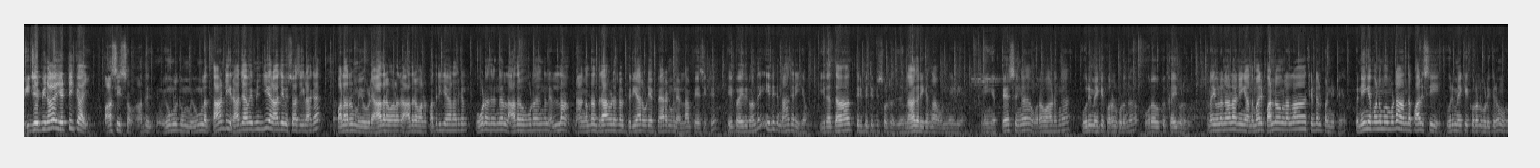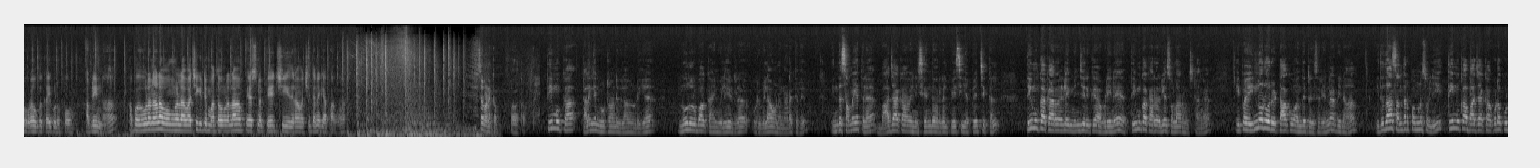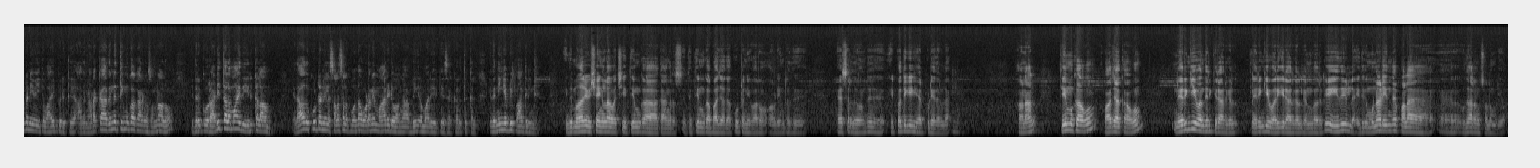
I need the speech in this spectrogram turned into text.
பிஜேபினால எட்டிக்காய். பாசிசம். அது இவங்களுக்கு இவங்களை தாண்டி ராஜாவை மிஞ்சிய ராஜ விசுவாசிகளாக பலரும் இவருடைய ஆதரவாளர் ஆதரவாளர் பத்திரிகையாளர்கள் ஊடகங்கள் ஆதரவு ஊடகங்கள் எல்லாம் நாங்கள் தான் திராவிடர்கள் பெரியாருடைய பேரன்கள் எல்லாம் பேசிட்டு இப்போ இதுக்கு வந்து இதுக்கு நாகரிகம். இதை தான் திருப்பி திருப்பி சொல்கிறது நாகரிகம் தான் உண்மையிலேயே. நீங்கள் பேசுங்க உறவாடுங்க உரிமைக்கு குரல் கொடுங்க உறவுக்கு கை கொடுங்க. ஆனால் இவ்வளோ நாளாக நீங்கள் அந்த மாதிரி பண்ணவங்களெல்லாம் கிண்டல் பண்ணிவிட்டு இப்போ நீங்கள் பண்ணும்போது மட்டும் அந்த பாலிசி உரிமைக்கு குரல் கொடுக்கிறோம் உறவுக்கு கை கொடுப்போம். அப்படின்னா அப்போ இவ்வளோ நாளாக உங்களை வச்சுக்கிட்டு மற்றவங்களெல்லாம் பேசின பேச்சு இதெல்லாம் வச்சு தானே கேட்பாங்க. சார் வணக்கம். வணக்கம். திமுக கலைஞர் நூற்றாண்டு விழாவினுடைய நூறு ரூபாய் காயின் வெளியிடுற ஒரு விழா ஒன்று நடக்குது. இந்த சமயத்தில் பாஜகவை சேர்ந்தவர்கள் பேசிய பேச்சுக்கள் திமுக காரர்களை மிஞ்சிருக்கு அப்படின்னு திமுக காரர்களே சொல்ல ஆரம்பிச்சிட்டாங்க. இப்போ இன்னொரு ஒரு டாக்கும் வந்துட்டு இருக்கு சார். என்ன அப்படின்னா இதுதான் சந்தர்ப்பம்னு சொல்லி திமுக பாஜக கூட கூட்டணி வைக்க வாய்ப்பு இருக்குது அது நடக்காதுன்னு திமுக காரங்க சொன்னாலும் இதற்கு ஒரு அடித்தளமாக இது இருக்கலாம். ஏதாவது கூட்டணியில் சலசலப்பு வந்தால் உடனே மாறிடுவாங்க அப்படிங்கிற மாதிரி இருக்கே சார் கருத்துக்கள். இதை நீங்கள் எப்படி பார்க்குறீங்க இது மாதிரி விஷயங்கள்லாம் வச்சு திமுக காங்கிரஸ் இது திமுக பாஜக கூட்டணி வரும் அப்படின்றது பேசுகிறது வந்து இப்போதைக்கு ஏற்புடையதல்ல. ஆனால் திமுகவும் பாஜகவும் நெருங்கி வந்திருக்கிறார்கள் நெருங்கி வருகிறார்கள் என்பதற்கு இது இல்லை. இதுக்கு முன்னாடி இருந்த பல உதாரணங்கள் உதாரணம் சொல்ல முடியும்.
